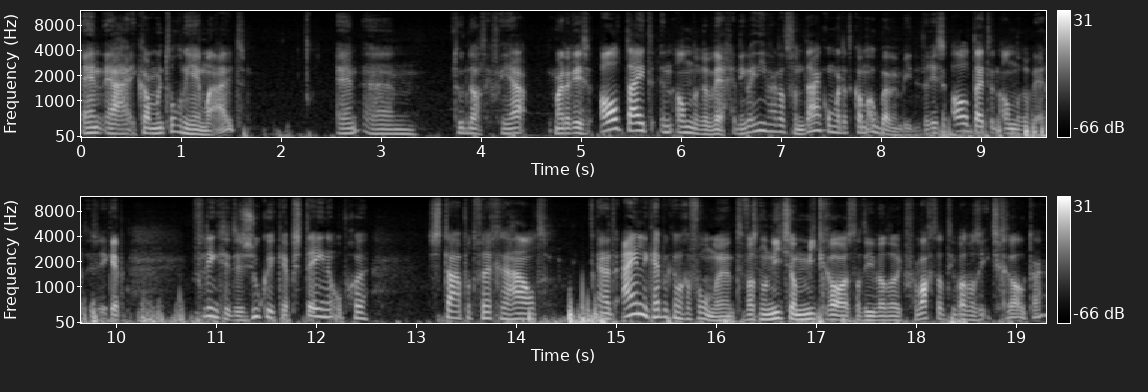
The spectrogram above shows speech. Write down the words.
En ja, ik kwam er toch niet helemaal uit. En um, toen dacht ik van ja, maar er is altijd een andere weg. En ik weet niet waar dat vandaan komt, maar dat kwam ook bij me binnen. Er is altijd een andere weg. Dus ik heb flink zitten zoeken. Ik heb stenen opgestapeld, weggehaald. En uiteindelijk heb ik hem gevonden. Het was nog niet zo micro als dat hij wat ik verwacht dat hij was. was iets groter.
